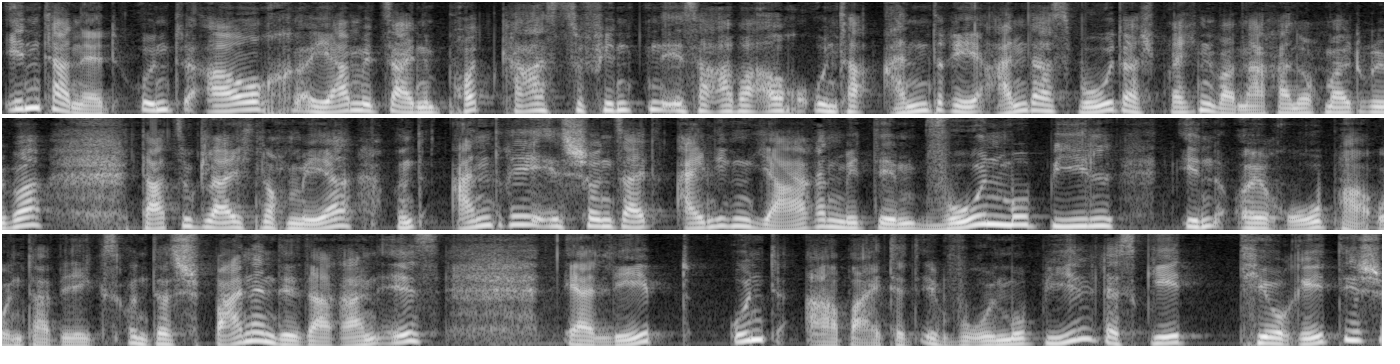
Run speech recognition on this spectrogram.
Internet und auch ja mit seinem Podcast zu finden ist er aber auch unter André anderswo. Da sprechen wir nachher noch mal drüber. Dazu gleich noch mehr. Und André ist schon seit einigen Jahren mit dem Wohnmobil in Europa unterwegs. Und das Spannende daran ist, er lebt und arbeitet im Wohnmobil. Das geht theoretisch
